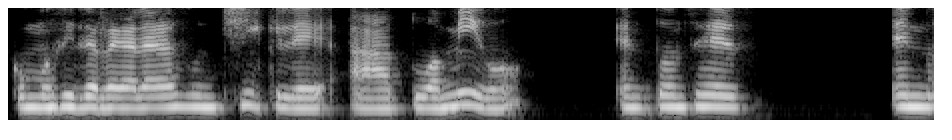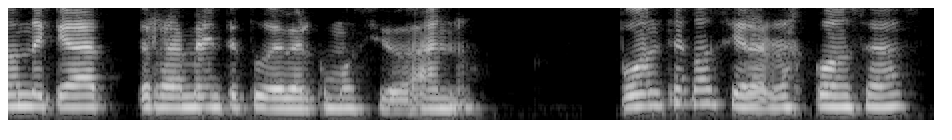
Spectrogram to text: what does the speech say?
como si le regalaras un chicle a tu amigo, entonces, ¿en dónde queda realmente tu deber como ciudadano? Ponte a considerar las cosas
